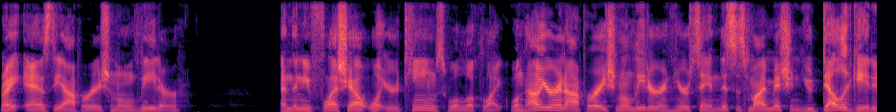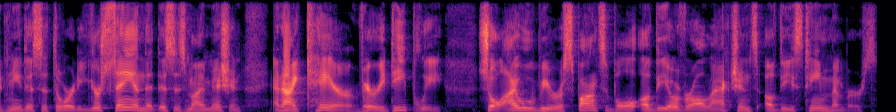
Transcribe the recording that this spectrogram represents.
right, as the operational leader and then you flesh out what your teams will look like. Well, now you're an operational leader and you're saying, This is my mission. You delegated me this authority. You're saying that this is my mission, and I care very deeply. So I will be responsible of the overall actions of these team members.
